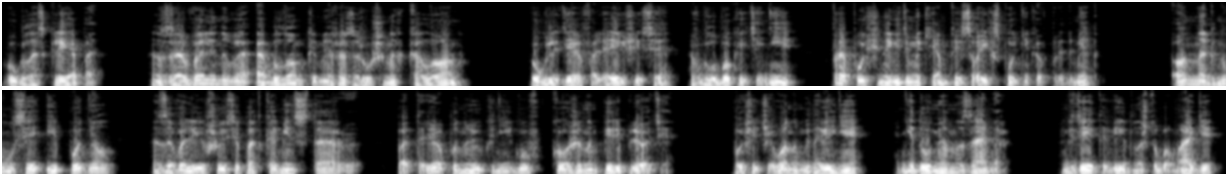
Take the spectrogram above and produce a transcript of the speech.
угла склепа, заваленного обломками разрушенных колонн. Углядев валяющийся в глубокой тени, пропущенный, видимо, кем-то из своих спутников предмет, он нагнулся и поднял завалившуюся под камень старую, потрепанную книгу в кожаном переплете, после чего на мгновение недоуменно замер, где это видно, что бумаги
